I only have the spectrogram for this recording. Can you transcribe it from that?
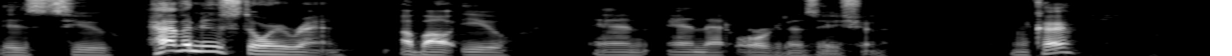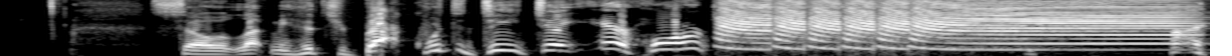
is to have a news story ran about you and, and that organization. Okay? So let me hit you back with the DJ air horn. I,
